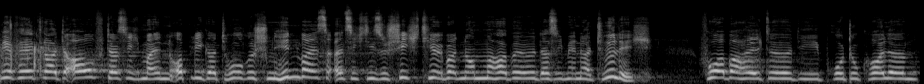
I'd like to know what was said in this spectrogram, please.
Mir fällt gerade auf, dass ich meinen obligatorischen Hinweis, als ich diese Schicht hier übernommen habe, dass ich mir natürlich vorbehalte, die Protokolle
